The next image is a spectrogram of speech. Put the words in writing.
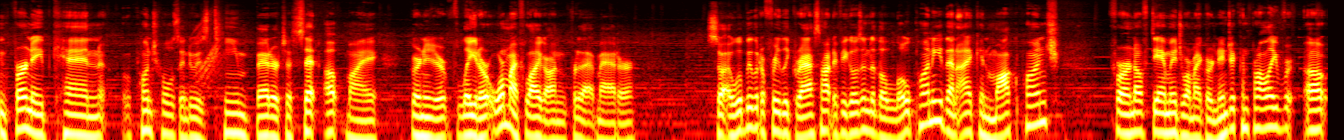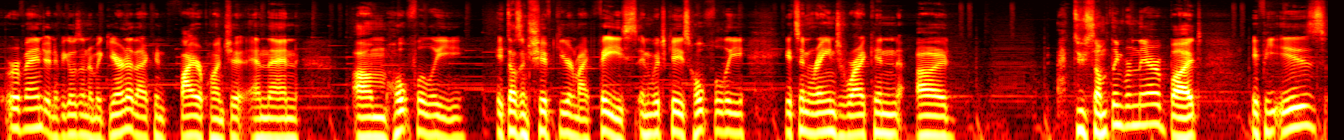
Infernape can punch holes into his team better to set up my Greninja later, or my Flygon for that matter. So I will be able to freely Grass Knot. If he goes into the Lopunny, then I can Mach Punch for enough damage where my Greninja can probably uh, revenge, and if he goes into Magearna, then I can Fire Punch it, and then um, hopefully it doesn't shift gear in my face, in which case hopefully it's in range where I can uh, do something from there, but if he is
